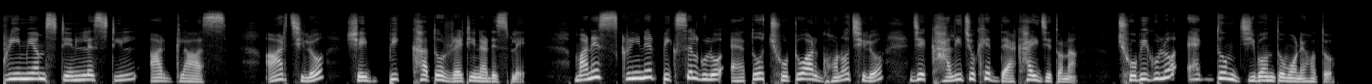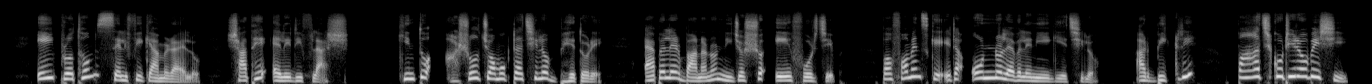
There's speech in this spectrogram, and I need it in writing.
প্রিমিয়াম স্টেনলেস স্টিল আর গ্লাস। আর ছিল সেই বিখ্যাত রেটিনা ডিসপ্লে। মানে স্ক্রিনের পিক্সেলগুলো এত ছোট আর ঘন ছিল যে খালি চোখে দেখাই যেত না। ছবিগুলো একদম জীবন্ত মনে হতো। এই প্রথম সেলফি ক্যামেরা এলো, সাথে এলইডি ফ্ল্যাশ। কিন্তু আসল চমকটা ছিল ভেতরে। অ্যাপেলের বানানো নিজস্ব এ ফোর চিপ পারফরমেন্সকে এটা অন্য লেভেলে নিয়ে গিয়েছিল। আর বিক্রি পাঁচ কোটিরও বেশি।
